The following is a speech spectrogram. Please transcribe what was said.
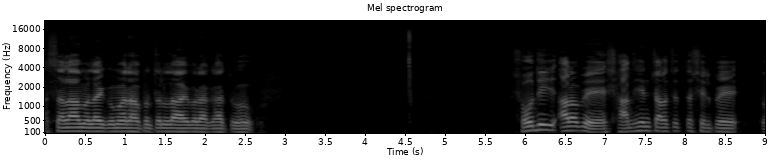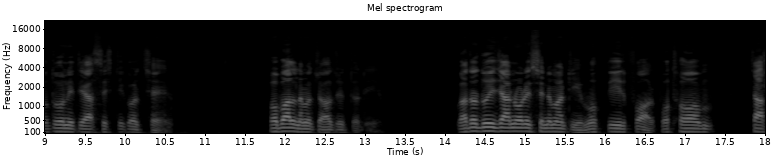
আসসালামু আলাইকুম রহমতুল্লাহ বরাকাত সৌদি আরবে স্বাধীন চলচ্চিত্র শিল্পে নতুন ইতিহাস সৃষ্টি করছে হোবাল নামে চলচ্চিত্রটি। গত দুই জানুয়ারি সিনেমাটি মুক্তির পর প্রথম চার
